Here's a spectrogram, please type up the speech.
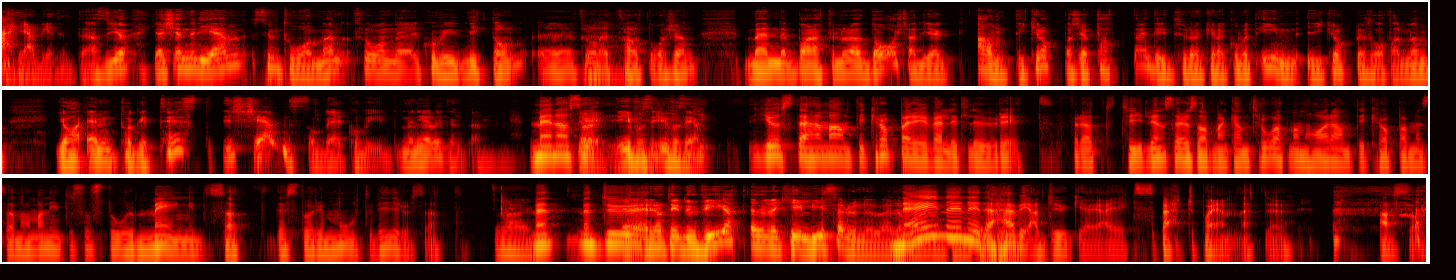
Nej, jag vet inte. Alltså, jag, jag känner igen symptomen från eh, covid-19 eh, från ett halvt år sedan. Men bara för några dagar sedan hade jag antikroppar så jag fattar inte riktigt hur den kunde ha kommit in i kroppen i så fall. Men jag har ännu inte tagit test. Det känns som det är covid, men jag vet inte. Men alltså, vet, vi, får se, vi får se. just det här med antikroppar är ju väldigt lurigt. För att tydligen så är det så att man kan tro att man har antikroppar men sen har man inte så stor mängd så att det står emot viruset. Nej. Men, men du... Är det någonting du vet eller killgissar du nu? Eller Nej, nej, nej, det du- här jag duger jag. Är expert på ämnet nu. Alltså,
